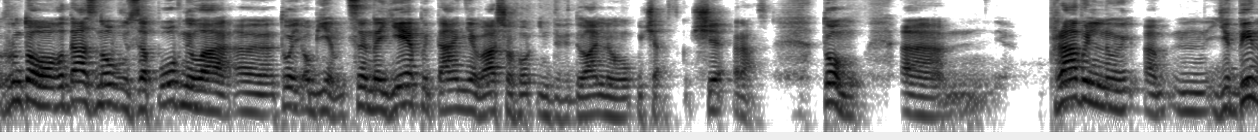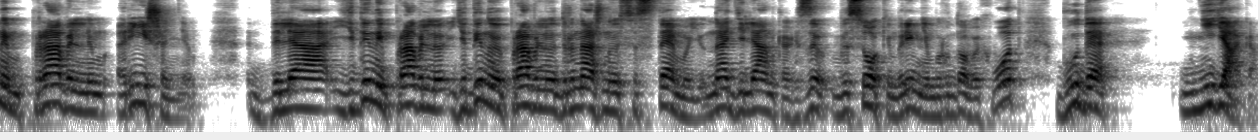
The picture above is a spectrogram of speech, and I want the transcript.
Ґрунтова вода знову заповнила е, той об'єм. Це не є питання вашого індивідуального участку. Ще раз. Тому е, правильною, е, єдиним правильним рішенням для правильно, єдиною правильною дренажною системою на ділянках з високим рівнем ґрунтових вод буде ніяка.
